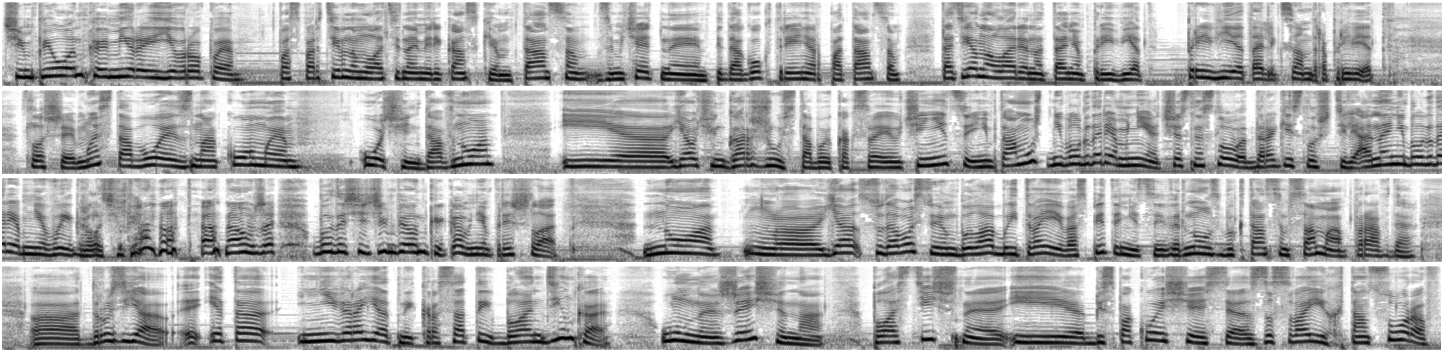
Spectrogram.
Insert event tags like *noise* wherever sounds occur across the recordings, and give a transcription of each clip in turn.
Чемпионка мира и Европы по спортивным латиноамериканским танцам, замечательный педагог, тренер по танцам. Татьяна Ларина. Таня, привет. Привет, Александра, привет. Слушай, мы с тобой знакомы очень давно, и э, я очень горжусь тобой как своей ученицей. И не потому что, не благодаря мне, честное слово, дорогие слушатели, она не благодаря мне выиграла чемпионат, *laughs* она уже, будучи чемпионкой, ко мне пришла. Но э, я с удовольствием была бы и твоей воспитанницей, вернулась бы к танцам сама, правда. Э, друзья, э, это невероятной красоты блондинка, умная женщина, пластичная и беспокоящаяся за своих танцоров,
